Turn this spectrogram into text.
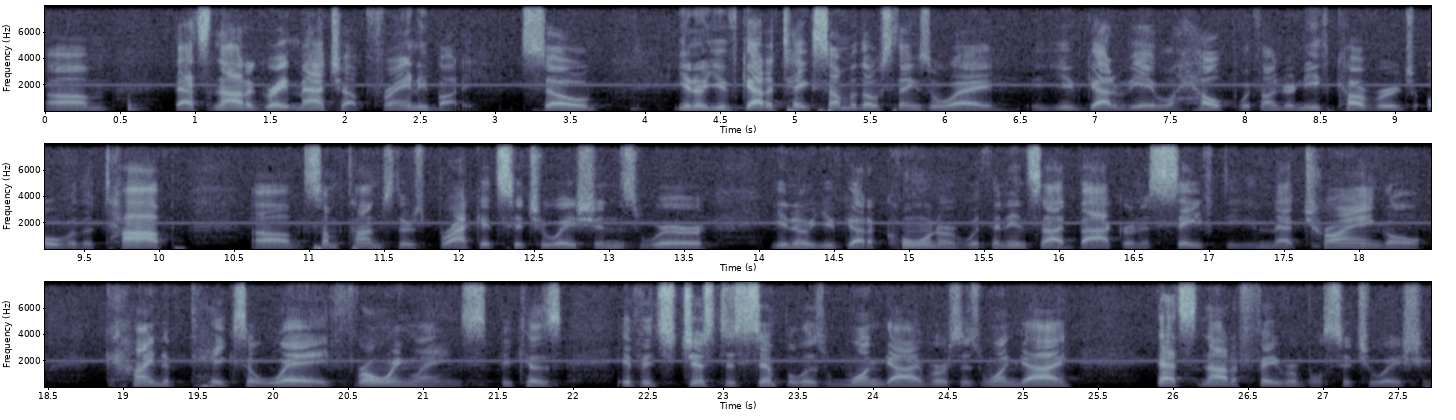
Um, that's not a great matchup for anybody. So, you know, you've got to take some of those things away. You've got to be able to help with underneath coverage, over the top. Um, sometimes there's bracket situations where, you know, you've got a corner with an inside backer and a safety, and that triangle kind of takes away throwing lanes because if it's just as simple as one guy versus one guy, that's not a favorable situation.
